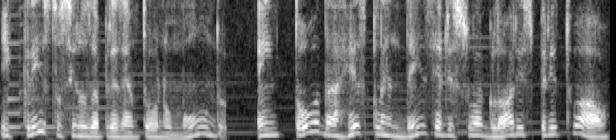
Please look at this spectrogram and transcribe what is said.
E Cristo se nos apresentou no mundo em toda a resplendência de sua glória espiritual,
